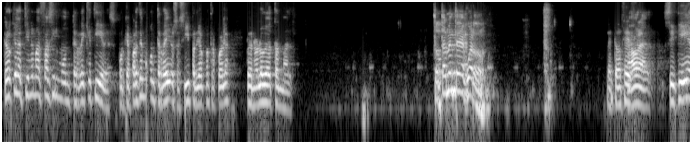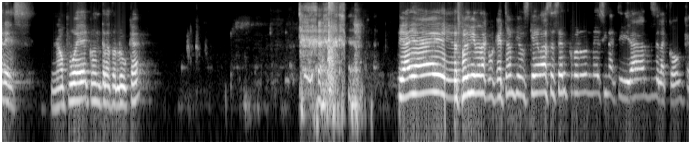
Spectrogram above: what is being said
creo que la tiene más fácil Monterrey que Tigres, porque aparte Monterrey, o sea, sí, perdió contra Puebla, pero no lo veo tan mal. Totalmente de acuerdo. Entonces, Ahora, si Tigres no puede contra Toluca, ya, ya, y después viene la Conca Champions, ¿qué vas a hacer con un mes sin actividad antes de la Conca,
